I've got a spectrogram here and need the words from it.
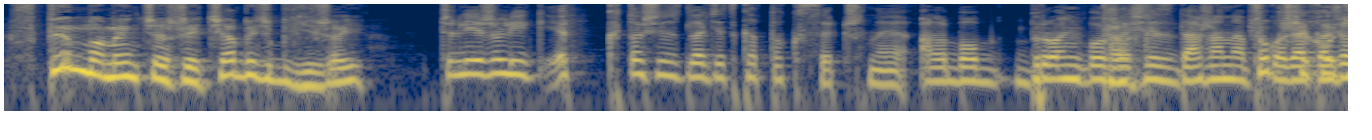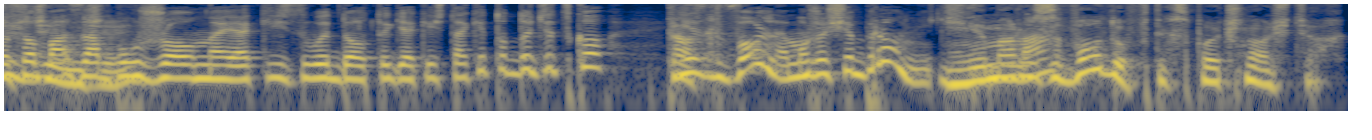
w tym momencie życia być bliżej. Czyli jeżeli ktoś jest dla dziecka toksyczny, albo broń Boże tak. się zdarza, na przykład jakaś osoba zaburzona, jakiś zły dotyk, jakieś takie, to do dziecko tak. jest wolne, może się bronić. Nie ma, ma rozwodów w tych społecznościach.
